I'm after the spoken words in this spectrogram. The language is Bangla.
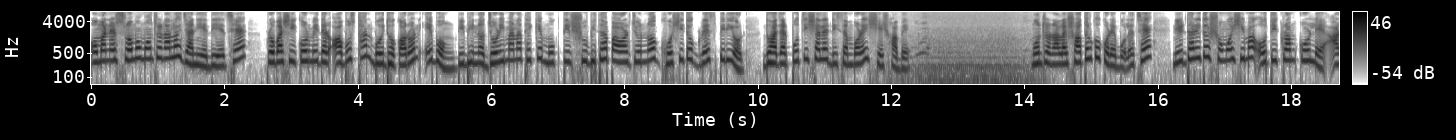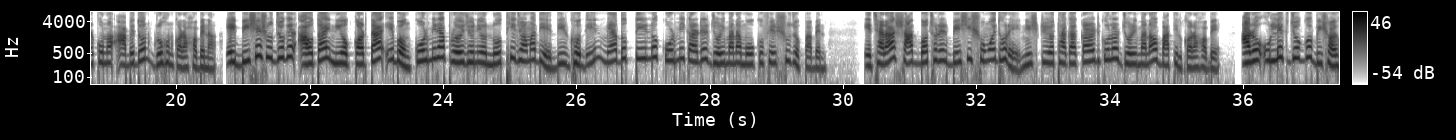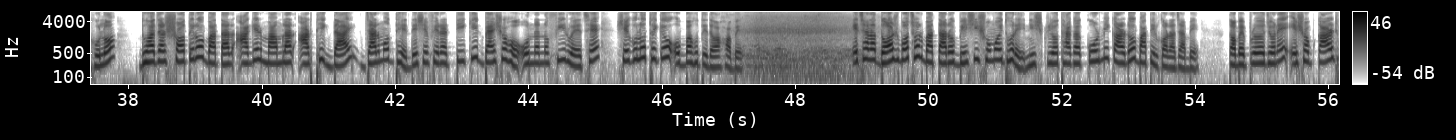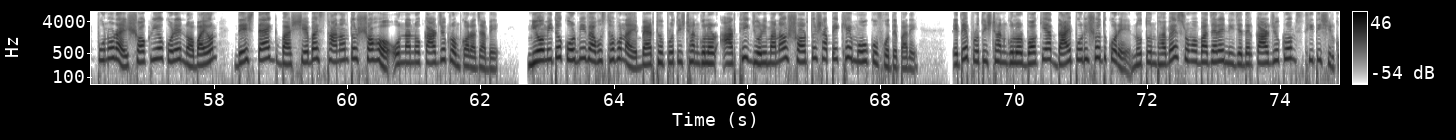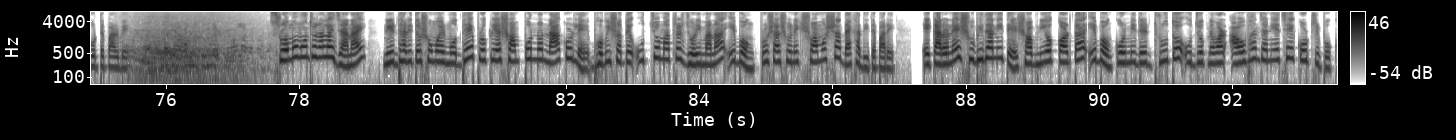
ওমানের শ্রম মন্ত্রণালয় জানিয়ে দিয়েছে, প্রবাসী কর্মীদের অবস্থান বৈধকরণ এবং বিভিন্ন জরিমানা থেকে মুক্তির সুবিধা পাওয়ার জন্য ঘোষিত গ্রেস পিরিয়ড দু হাজার পঁচিশ সালের ডিসেম্বরেই শেষ হবে। মন্ত্রণালয় সতর্ক করে বলেছে, নির্ধারিত সময়সীমা অতিক্রম করলে আর কোনো আবেদন গ্রহণ করা হবে না। এই বিশেষ উদ্যোগের আওতায় নিয়োগকর্তা এবং কর্মীরা প্রয়োজনীয় নথি জমা দিয়ে দীর্ঘদিন মেয়াদোত্তীর্ণ কর্মী কার্ডের জরিমানা মৌকুফের সুযোগ পাবেন। এছাড়া সাত বছরের বেশি সময় ধরে নিষ্ক্রিয় থাকা কার্ডগুলোর জরিমানাও বাতিল করা হবে। আরও উল্লেখযোগ্য বিষয় হল দু হাজার সতেরো বা তার আগের মামলার আর্থিক দায়, যার মধ্যে দেশে ফেরার টিকিট ব্যয়সহ অন্যান্য ফি রয়েছে, সেগুলো থেকেও অব্যাহতি দেওয়া হবে। এছাড়া দশ বছর বা তারও বেশি সময় ধরে নিষ্ক্রিয় থাকা কর্মী কার্ডও বাতিল করা যাবে। তবে প্রয়োজনে এসব কার্ড পুনরায় সক্রিয় করে নবায়ন, দেশত্যাগ বা সেবা স্থানান্তর সহ অন্যান্য কার্যক্রম করা যাবে। নিয়মিত কর্মী ব্যবস্থাপনায় ব্যর্থ প্রতিষ্ঠানগুলোর আর্থিক জরিমানাও শর্ত সাপেক্ষে মৌকুফ হতে পারে। এতে প্রতিষ্ঠানগুলোর বকেয়া দায় পরিশোধ করে নতুনভাবে শ্রমবাজারে নিজেদের কার্যক্রম স্থিতিশীল করতে পারবে। শ্রম মন্ত্রণালয় জানায়, নির্ধারিত সময়ের মধ্যে প্রক্রিয়া সম্পন্ন না করলে ভবিষ্যতে উচ্চমাত্রার জরিমানা এবং প্রশাসনিক সমস্যা দেখা দিতে পারে। এ কারণে সুবিধা নিতে সব নিয়োগকর্তা এবং কর্মীদের দ্রুত উদ্যোগ নেওয়ার আহ্বান জানিয়েছে কর্তৃপক্ষ।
